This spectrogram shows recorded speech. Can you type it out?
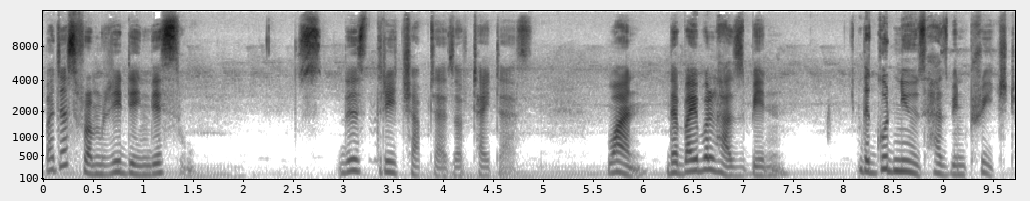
But just from reading this, these three chapters of Titus, one, the Bible has been, the good news has been preached.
